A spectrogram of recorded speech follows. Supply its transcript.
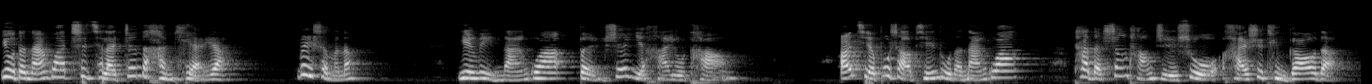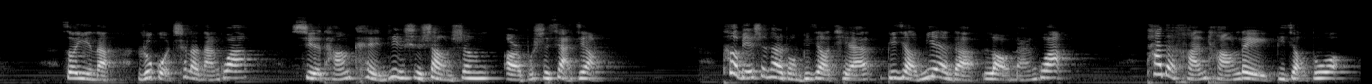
有的南瓜吃起来真的很甜呀，为什么呢？因为南瓜本身也含有糖，而且不少品种的南瓜。它的升糖指数还是挺高的，所以呢，如果吃了南瓜，血糖肯定是上升而不是下降。特别是那种比较甜、比较面的老南瓜，它的含糖类比较多，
